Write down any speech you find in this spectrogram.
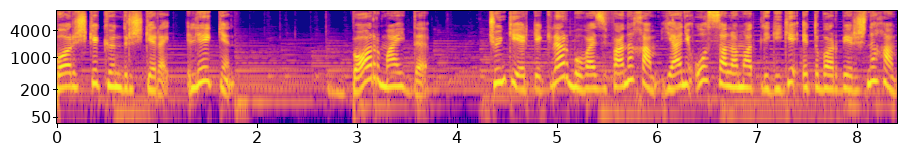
borishga ko'ndirish kerak. Lekin bormaydi chunki erkaklar bu vazifani ham ya'ni o'z salomatligiga e'tibor berishni ham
